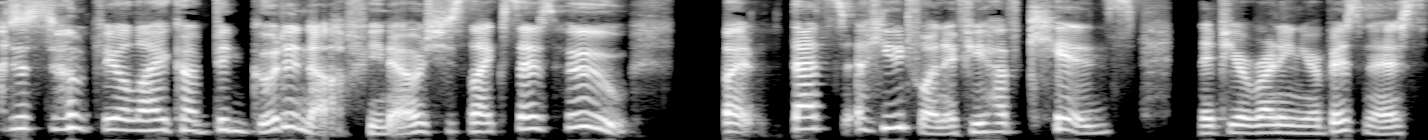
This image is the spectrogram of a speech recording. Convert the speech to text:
I just don't feel like I've been good enough, you know? And she's like, says who? But that's a huge one. If you have kids, if you're running your business,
